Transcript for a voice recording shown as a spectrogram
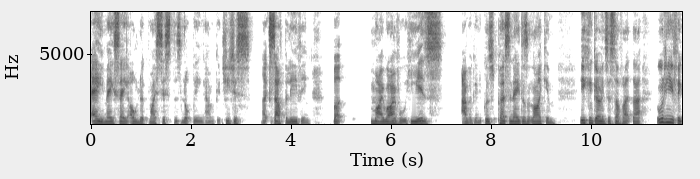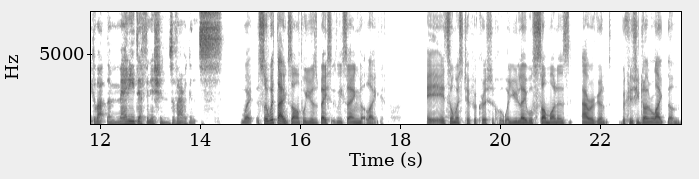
a may say oh look my sister's not being arrogant. She's just like self-believing my rival, he is arrogant because person A doesn't like him. He can go into stuff like that. What do you think about the many definitions of arrogance? Wait, so with that example, you was basically saying that like it's almost hypocritical where you label someone as arrogant because you don't like them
